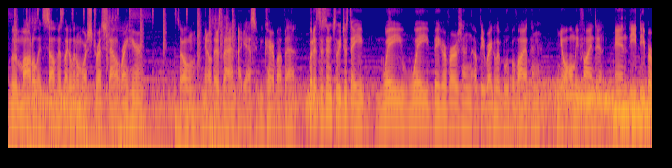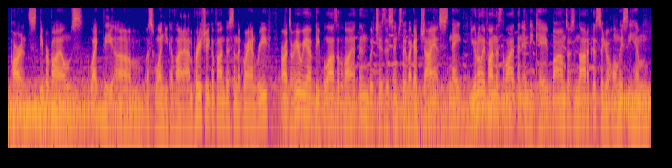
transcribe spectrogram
the model itself is like a little more stretched out right here. So, you know, there's that, I guess, if you care about that. But it's essentially just a way, way bigger version of the regular Bloop Leviathan, and you'll only find it in the deeper parts, deeper biomes, like the, um, what's one you can find? I'm pretty sure you can find this in the Grand Reef. All right, so here we have the Blaza Leviathan, which is essentially like a giant snake. You can only find this Leviathan in the cave biomes of Subnautica, so you'll only see him,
